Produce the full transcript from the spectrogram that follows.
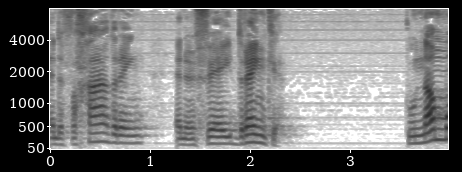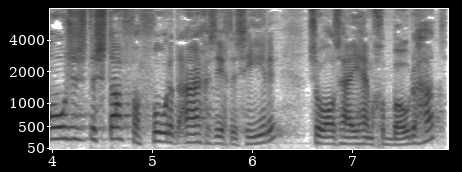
en de vergadering en hun vee drinken. Toen nam Mozes de staf van voor het aangezicht des Heren, zoals hij hem geboden had.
